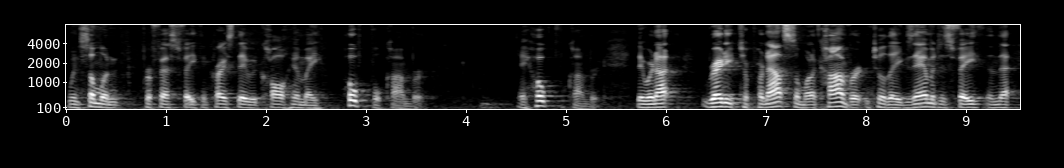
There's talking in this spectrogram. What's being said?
when someone professed faith in Christ, they would call him a hopeful convert. A hopeful convert. They were not ready to pronounce someone a convert until they examined his faith and that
